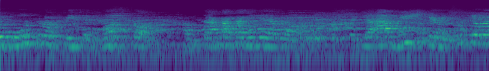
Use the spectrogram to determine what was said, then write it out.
કોઈ બહુ સરસ થઈ જાય, મસ્ત. તાકાત આવી જાય આપણા એટલે આ બીજ કહેવાય. શું કહેવાય?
